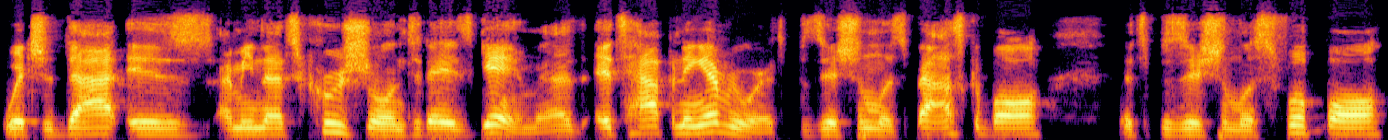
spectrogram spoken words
Which that is, I mean, that's crucial in today's game. It's happening everywhere. It's positionless basketball. It's positionless football.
